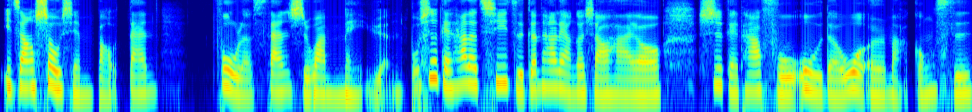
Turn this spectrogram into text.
一张寿险保单。付了三十万美元，不是给他的妻子跟他两个小孩哦，是给他服务的沃尔玛公司。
